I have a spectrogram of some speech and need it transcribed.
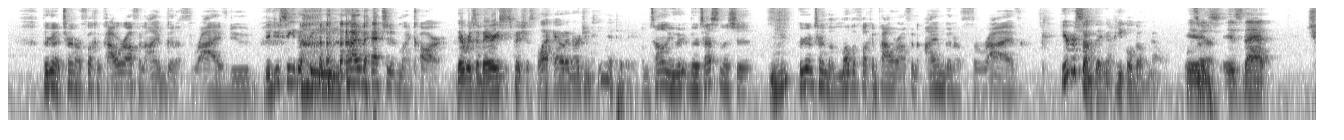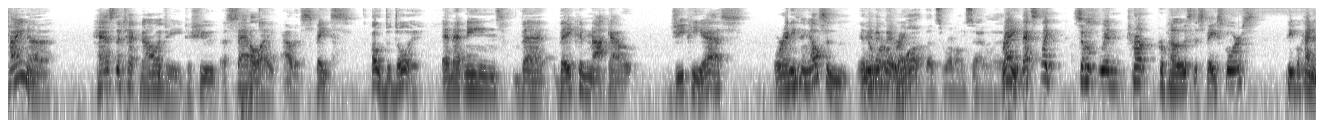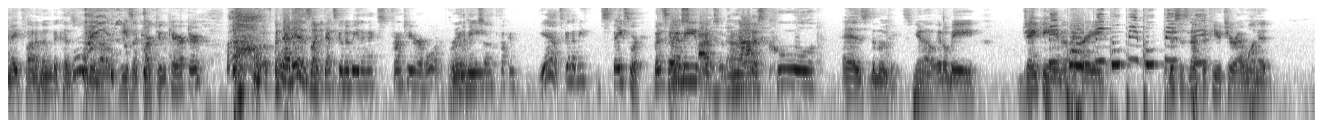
They're gonna turn our fucking power off and I am gonna thrive, dude. Did you see that the I have a hatchet in my car. there was a very suspicious blackout in Argentina today? I'm telling you, they're, they're testing this shit. Mm-hmm. They're gonna turn the motherfucking power off and I am gonna thrive. Here is something that people don't know: What's is is that China has the technology to shoot a satellite out of space, Oh, Dodoy. and that means that they can knock out GPS or anything else in in the Anything world they right want now. that's run on satellite. Right. That's like so when Trump proposed the space force, people kind of made fun of him because you know he's a cartoon character. But that is like that's going to be the next frontier of war. We're Really going to be so? fucking yeah. It's going to be space work, but it's going to be like Eisenhower. not as cool as the movies. You know, it'll be janky and a very. This is not the future I wanted.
